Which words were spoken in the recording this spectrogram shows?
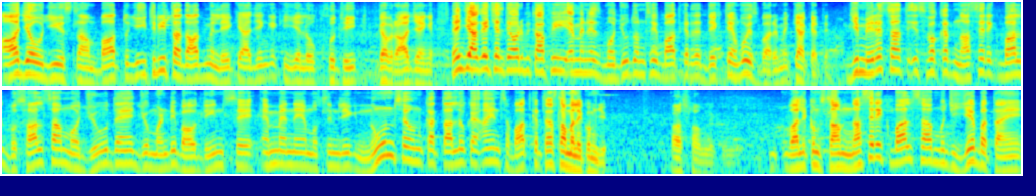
आ जाओ जी इस्लामाबाद तो ये इतनी तादाद में लेके आ जाएँगे कि ये लोग खुद ही घबरा जाएँगे। लेकिन जी आगे चलते हैं और भी काफ़ी एम एन एस मौजूद उनसे बात करते हैं देखते हैं वो इस बारे में क्या कहते हैं। जी मेरे साथ इस वक्त नासिर इकबाल बुसाल साहब मौजूद हैं जो मंडी बहुद्दीन से M N A Muslim League Noon से उनका ताल्लुक है। आए इनसे बात करते हैं। असल जी। असल वालेकुम सलाम। नासिर इकबाल साहब मुझे ये बताएँ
